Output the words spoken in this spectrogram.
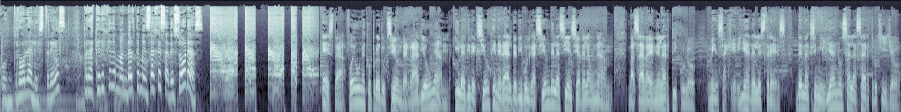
controla el estrés para que deje de mandarte mensajes a deshoras. Esta fue una coproducción de Radio UNAM y la Dirección General de Divulgación de la Ciencia de la UNAM, basada en el artículo Mensajería del Estrés de Maximiliano Salazar Trujillo.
